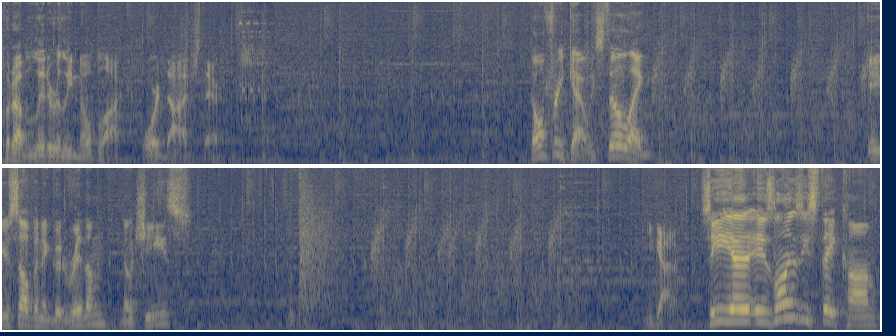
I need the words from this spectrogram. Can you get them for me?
Put up literally no block or dodge there. Don't freak out. We still, like, get yourself in a good rhythm. No cheese. You got him. See, uh, as long as you stay calm,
